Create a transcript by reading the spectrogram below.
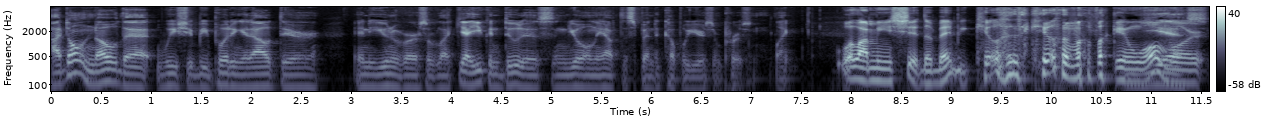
I don't know that we should be putting it out there in the universe of like, yeah, you can do this, and you only have to spend a couple years in prison. Like, Well, I mean, shit, the baby killed killed him at fucking Walmart. yes,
